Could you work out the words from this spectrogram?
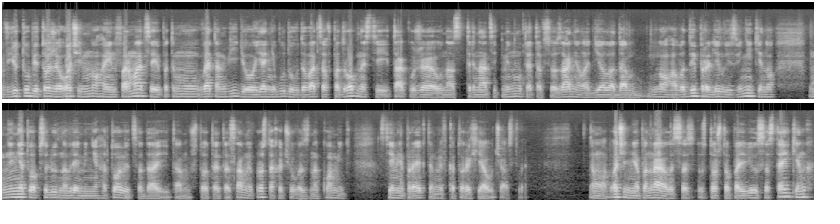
В ютубе тоже очень много информации, потому в этом видео я не буду вдаваться в подробности. И так уже у нас 13 минут это все заняло дело, да, много воды пролил, извините, но у меня нету абсолютно времени готовиться, да, и там что-то это самое. Просто хочу вас знакомить с теми проектами, в которых я участвую. Вот. Очень мне понравилось то, что появился стейкинг.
